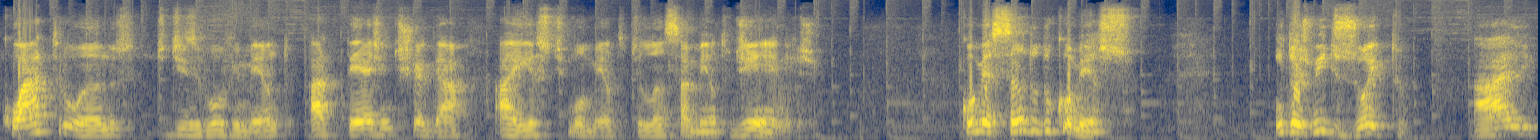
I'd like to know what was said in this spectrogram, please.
quatro anos de desenvolvimento até a gente chegar a este momento de lançamento de Energy. Começando do começo. Em 2018, a Ali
